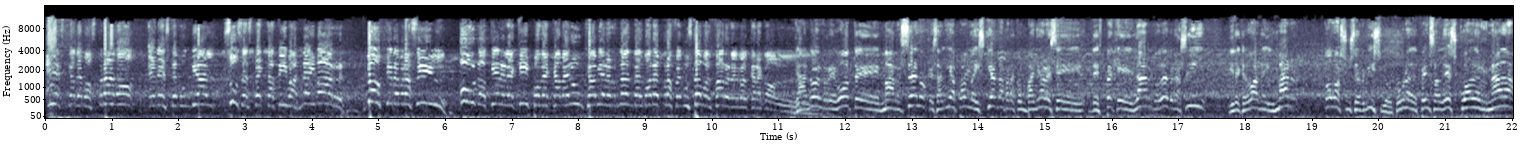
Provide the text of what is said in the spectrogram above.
Este ha demostrado en este mundial sus expectativas. Neymar, dos tiene Brasil, uno tiene el equipo de Camerún, Javier Hernández, Bonet, profe Gustavo Alfaro en el gol Caracol. Ganó el rebote Marcelo que salía por la izquierda para acompañar ese despeje largo de Brasil y le quedó a Neymar todo a su servicio con una defensa descuadernada,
